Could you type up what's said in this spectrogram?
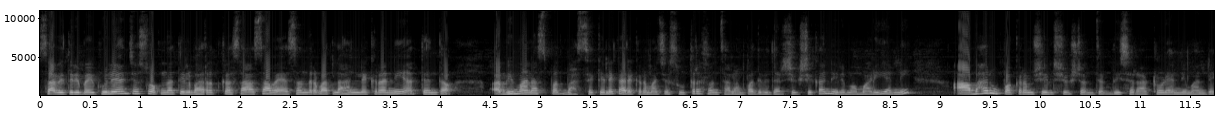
सावित्रीबाई फुले यांच्या स्वप्नातील भारत कसा असावा या संदर्भात लहान लेकरांनी अत्यंत अभिमानास्पद भाष्य केले. कार्यक्रमाचे सूत्रसंचालन पदवीधर शिक्षिका निलिमा माळी यांनी आभार उपक्रमशील शिक्षक जगदीश राठोड यांनी मानले.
